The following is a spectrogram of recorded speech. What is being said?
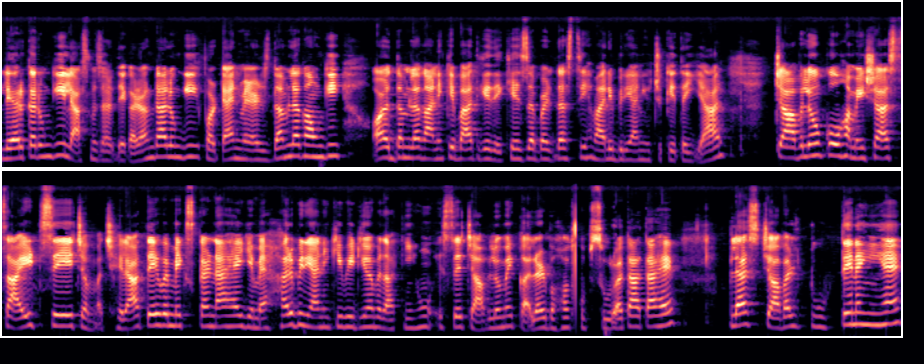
लेयर करूँगी लास्ट में जर्दे का रंग डालूँगी फॉर टेन मिनट्स दम लगाऊँगी और दम लगाने के बाद ये देखिए ज़बरदस्ती हमारी बिरयानी हो चुकी है तैयार। चावलों को हमेशा साइड से चम्मच हिलाते हुए मिक्स करना है। ये मैं हर बिरयानी की वीडियो में बताती हूँ। इससे चावलों में कलर बहुत खूबसूरत आता है। प्लस चावल टूटते नहीं हैं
